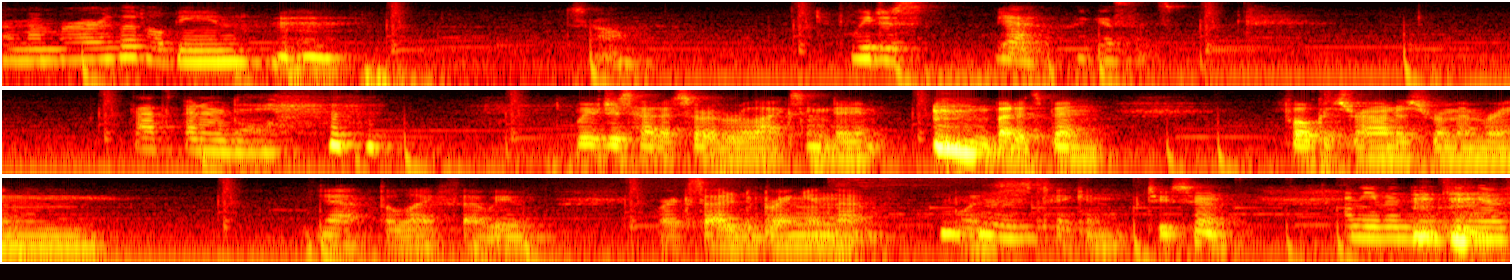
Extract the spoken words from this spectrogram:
remember our little bean. hmm So we just, yeah, I guess that's that's been our day. We've just had a sort of relaxing day, but it's been focused around just remembering, yeah, the life that we were excited to bring in that mm-hmm. was taken too soon. and even thinking of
